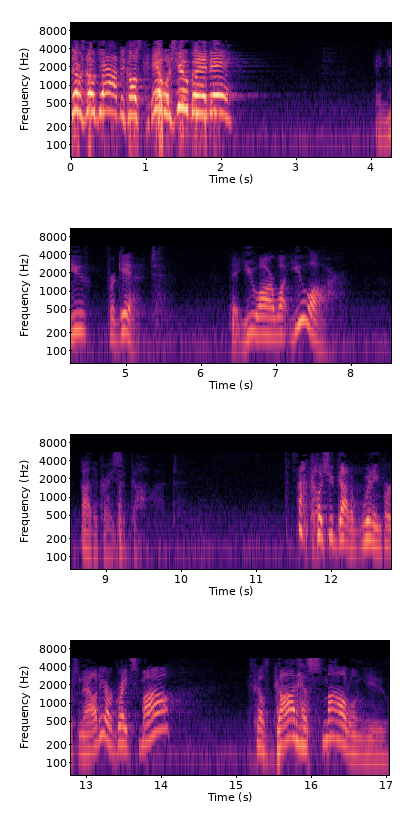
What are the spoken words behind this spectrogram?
There was no doubt because it was you, baby. And you forget that you are what you are by the grace of God. It's not because you've got a winning personality or a great smile. It's because God has smiled on you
